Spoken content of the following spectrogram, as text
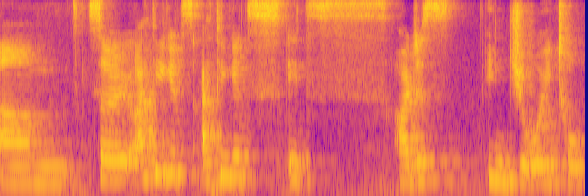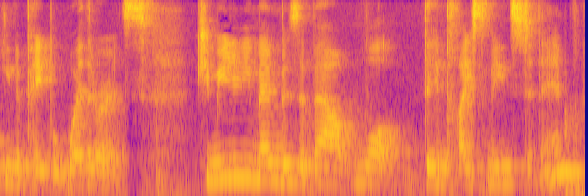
um, so I think it's I think it's it's I just enjoy talking to people, whether it's community members about what their place means to them,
